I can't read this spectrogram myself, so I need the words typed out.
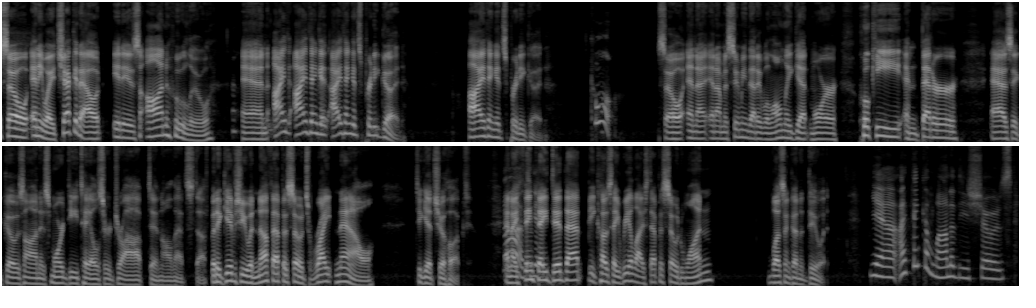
so anyway, check it out. It is on Hulu, uh-huh. and I I think it I think it's pretty good. I think it's pretty good. Cool. So and I, and I'm assuming that it will only get more hooky and better as it goes on, as more details are dropped and all that stuff. But it gives you enough episodes right now to get you hooked. And Ah, I think get- they did that because they realized episode one wasn't going to do it. Yeah, I think a lot of these shows,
